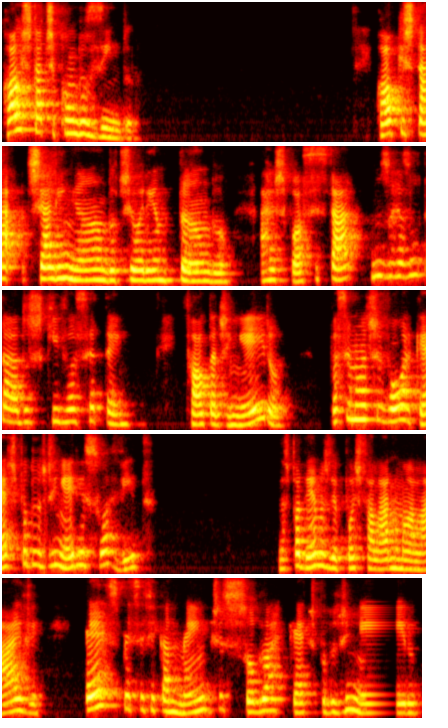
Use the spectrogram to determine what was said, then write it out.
Qual está te conduzindo? Qual que está te alinhando, te orientando? A resposta está nos resultados que você tem. Falta dinheiro? Você não ativou o arquétipo do dinheiro em sua vida. Nós podemos depois falar numa live especificamente sobre o arquétipo do dinheiro.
